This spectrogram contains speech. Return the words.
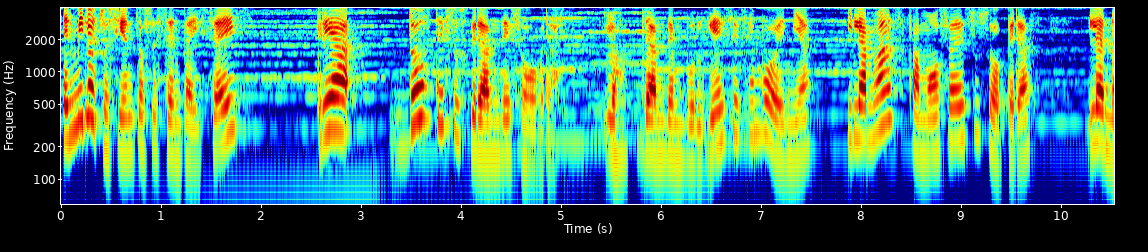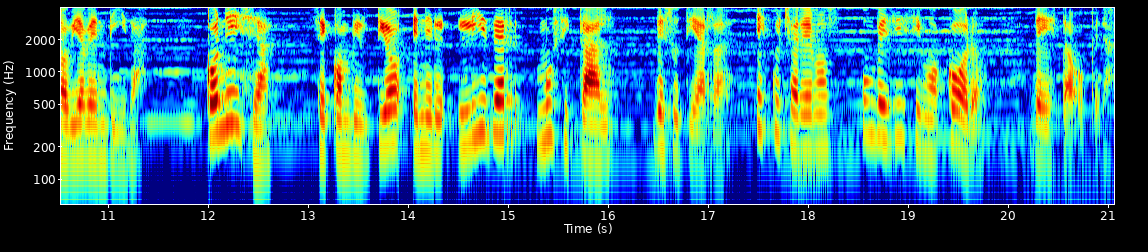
En 1866 crea dos de sus grandes obras, Los Brandenburgueses en Bohemia y la más famosa de sus óperas, La novia vendida. Con ella se convirtió en el líder musical de su tierra. Escucharemos un bellísimo coro de esta ópera.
